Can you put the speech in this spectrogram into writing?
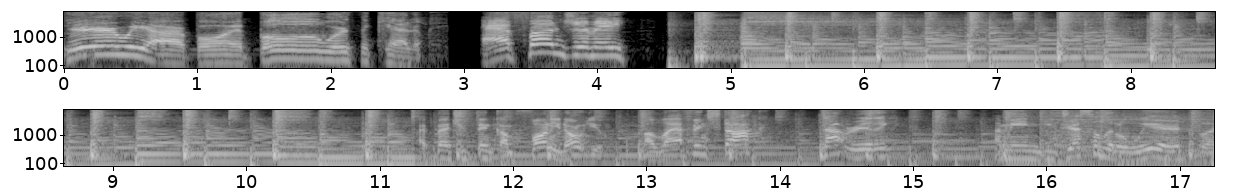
Here we are, boy. Bullworth Academy. Have fun, Jimmy. I bet you think I'm funny, don't you? A laughing stock? Not really. I mean, you dress a little weird, but...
